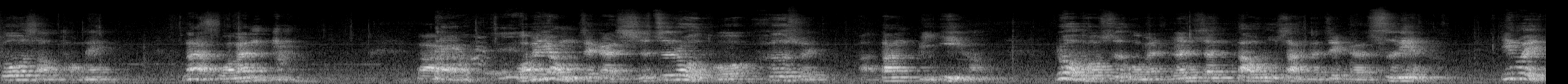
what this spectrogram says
多少桶呢？那我们 啊，我们用这个十只骆驼喝水啊当比喻哈。骆驼是我们人生道路上的这个试炼，因为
